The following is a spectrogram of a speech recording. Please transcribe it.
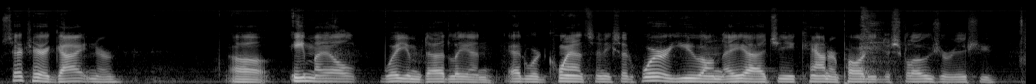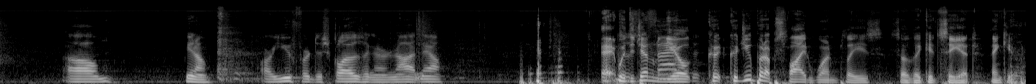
Secretary Geithner uh, emailed William Dudley and Edward Quince, and he said, where are you on the AIG counterparty disclosure issue? Um, You know, are you for disclosing or not? Now, Uh, Would the gentleman yield, could, could you put up slide one, please, so they could see it? Thank you.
